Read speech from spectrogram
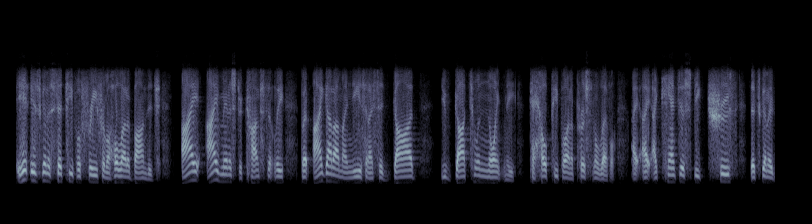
It is going to set people free from a whole lot of bondage. I I minister constantly, but I got on my knees and I said, God, you've got to anoint me to help people on a personal level. I, I, I can't just speak truth that's going to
